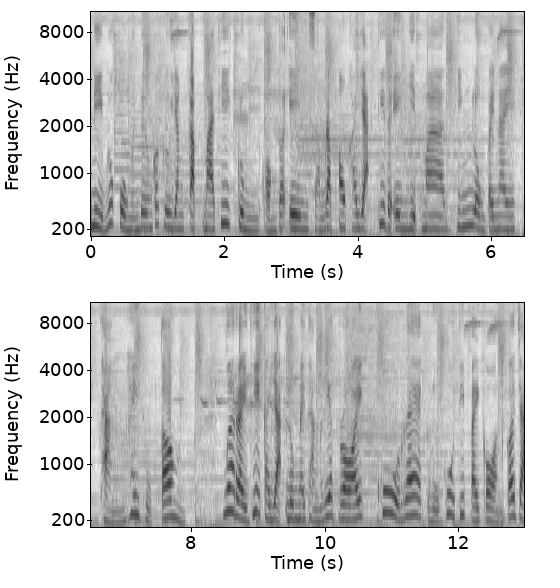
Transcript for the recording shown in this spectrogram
หนีบลูกโป่งเหมือนเดิมก็คือยังกลับมาที่กลุ่มของตัวเองสำหรับเอาขยะที่ตัวเองหยิบมาทิ้งลงไปในถังให้ถูกต้อง เมื่อไรที่ขยะลงในถังเรียบร้อย คู่แรกหรือคู่ที่ไปก่อน ก็จะ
